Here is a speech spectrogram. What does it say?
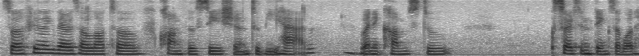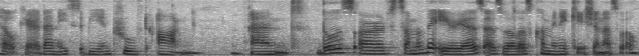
So I feel like there's a lot of conversation to be had mm-hmm. when it comes to certain things about healthcare that needs to be improved on. Mm-hmm. And those are some of the areas as well as communication as well.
